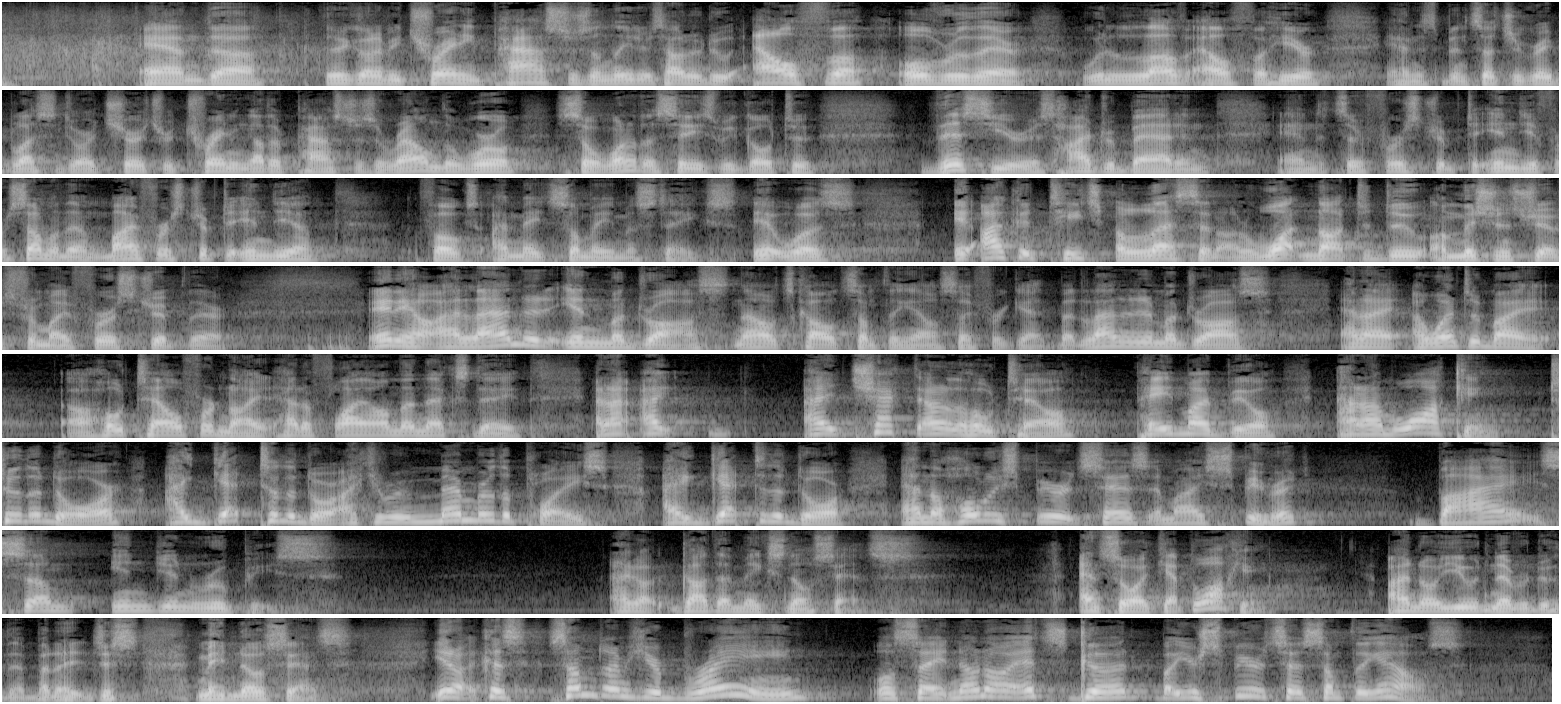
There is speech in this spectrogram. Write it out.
and uh, they're going to be training pastors and leaders how to do Alpha over there. We love Alpha here, and it's been such a great blessing to our church. We're training other pastors around the world. So, one of the cities we go to this year is Hyderabad, and, and it's their first trip to India for some of them. My first trip to India, folks, I made so many mistakes. It was, it, I could teach a lesson on what not to do on mission trips from my first trip there. Anyhow, I landed in Madras. Now it's called something else, I forget. But landed in Madras, and I, I went to my uh, hotel for night, had to fly on the next day. And I, I, I checked out of the hotel, paid my bill, and I'm walking to the door. I get to the door. I can remember the place. I get to the door, and the Holy Spirit says in my spirit, Buy some Indian rupees. I go, God, that makes no sense. And so I kept walking. I know you would never do that, but it just made no sense. You know, because sometimes your brain will say, no, no, it's good, but your spirit says something else.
